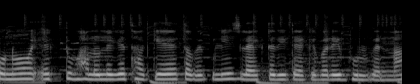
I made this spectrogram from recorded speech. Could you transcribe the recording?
কোনো একটু ভালো লেগে থাকে, তবে প্লিজ লাইকটা দিতে একেবারেই ভুলবেন না।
